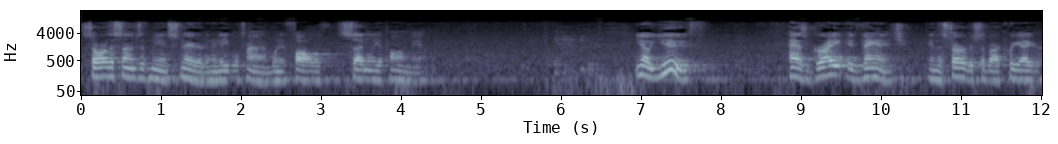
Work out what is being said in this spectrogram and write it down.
so are the sons of men snared in an evil time when it falleth suddenly upon them. You know, youth has great advantage in the service of our Creator.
